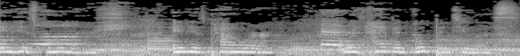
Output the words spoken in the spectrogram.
in his fullness, in his power, with heaven open to us.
